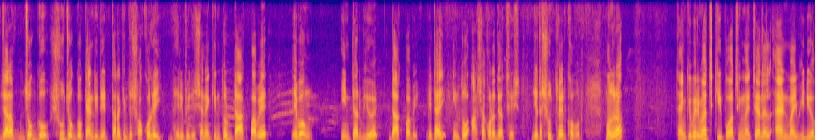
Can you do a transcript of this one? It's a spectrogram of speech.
যারা যোগ্য, সুযোগ্য ক্যান্ডিডেট তারা কিন্তু সকলেই ভেরিফিকেশানে কিন্তু ডাক পাবে এবং ইন্টারভিউয়ে ডাক পাবে। এটাই কিন্তু আশা করা যাচ্ছে, যেটা সূত্রের খবর। বন্ধুরা thank you very much keep watching my channel and my video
